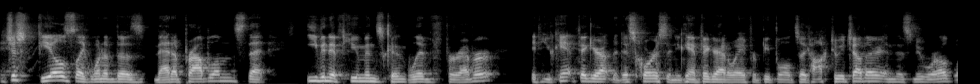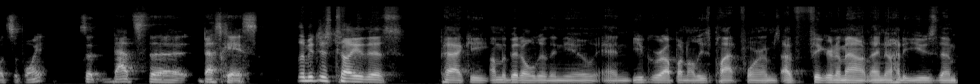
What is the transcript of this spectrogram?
It just feels like one of those meta problems that even if humans can live forever, if you can't figure out the discourse and you can't figure out a way for people to talk to each other in this new world, what's the point? So that's the best case. Let me just tell you this Packy, I'm a bit older than you, and you grew up on all these platforms. I've figured them out and I know how to use them.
